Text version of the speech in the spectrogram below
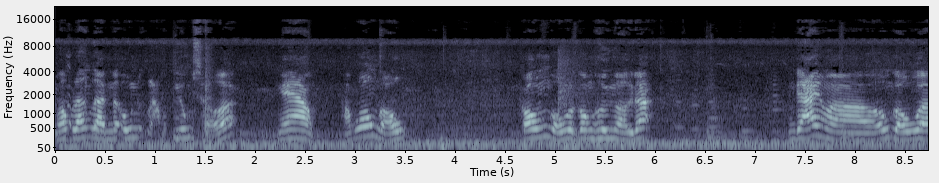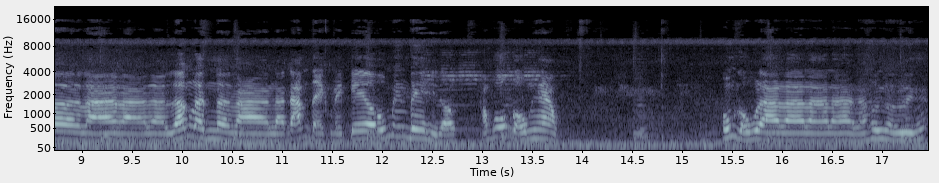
Mốt lớn lên nó uống nước lọc chứ uống sữa. Nghe không? Không uống rượu. Con uống rượu là con hư người đó con gái mà uống rượu ờ, là, là, là lớn lên là, là đám tiệc này kia uống miếng bia thì được. Không có uống rượu nghe không? Uống rượu là là là là, là hư người liền á.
